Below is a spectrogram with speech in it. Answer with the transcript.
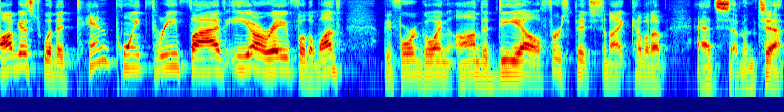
August with a 10.35 ERA for the month before going on the DL. First pitch tonight coming up at 7:10.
